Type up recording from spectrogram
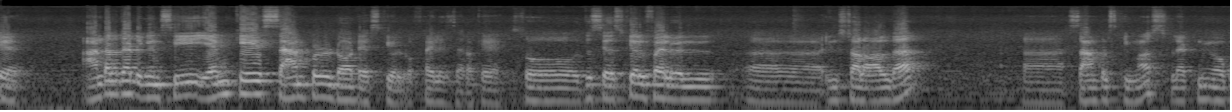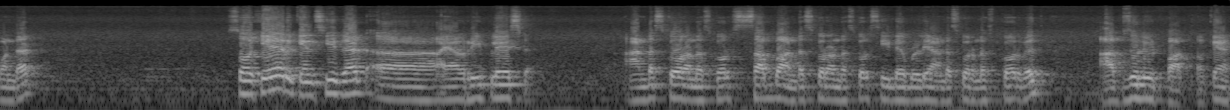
okay. Under that you can see mksample.sql file is there okay? So this sql file will uh, install all the uh, sample schemas. Let me open that. So here you can see that uh, i have replaced underscore underscore sub underscore underscore cwd underscore underscore with absolute path okay?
